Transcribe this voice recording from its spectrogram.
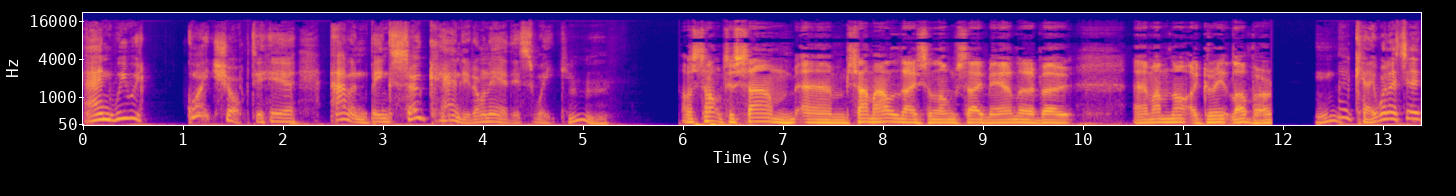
And we were quite shocked to hear Alan being so candid on air this week. Hmm. I was talking to Sam, um, Sam Allardyce alongside me earlier about um, I'm not a great lover. Okay, well, it's, uh,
